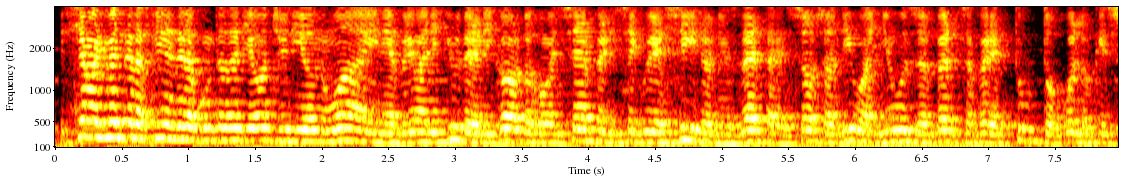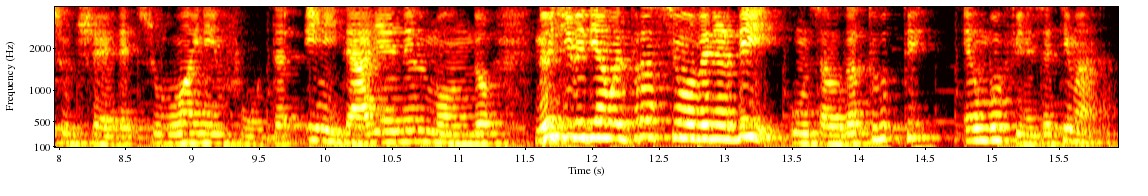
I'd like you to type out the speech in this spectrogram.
E siamo arrivati alla fine della puntata di oggi di On Wine. Prima di chiudere ricordo come sempre di seguire il sito, newsletter e social di Wine News per sapere tutto quello che succede sul wine and food in Italia e nel mondo. Noi ci vediamo il prossimo venerdì. Un saluto a tutti e un buon fine settimana.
